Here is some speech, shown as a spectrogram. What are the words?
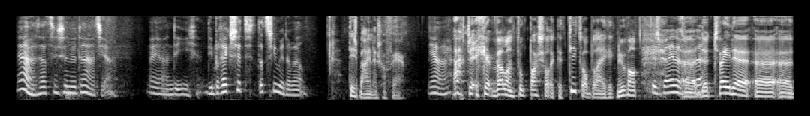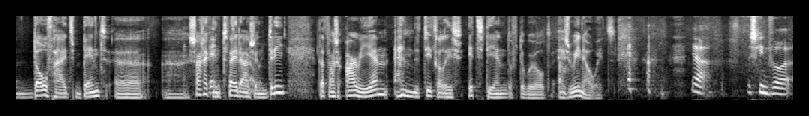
ja, dat is inderdaad, ja. Nou ja, en die, die brexit, dat zien we er wel. Het is bijna zover. Ja, Ah, ik heb wel een toepasselijke titel, blijk ik nu. Want het is bijna zo, Eh, de tweede eh, eh, doofheidsband zag ik in Band, 2003. Dat was R.E.M. en de titel is It's the End of the World as we know it. Ja, misschien voor,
